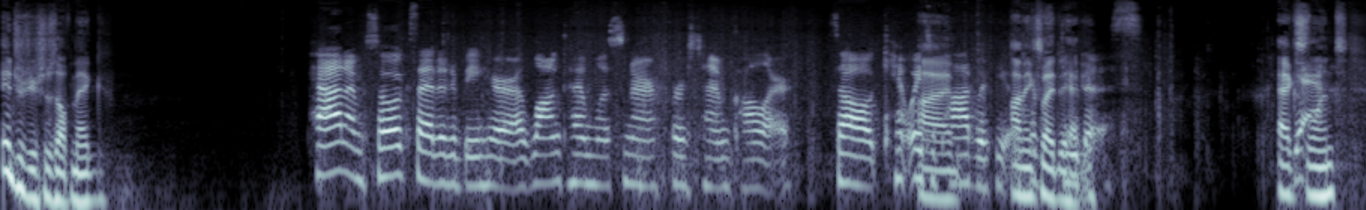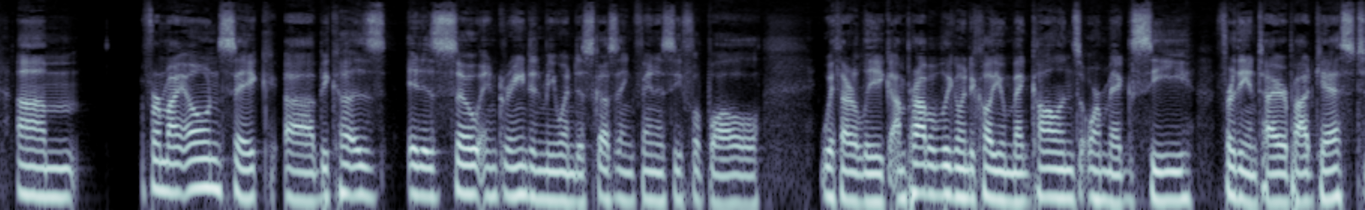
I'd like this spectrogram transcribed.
Introduce yourself, Meg. Pat, I'm so excited to be here. A long-time listener, first-time caller. So can't wait to I'm- pod with you. I'm excited to have you. this. Excellent. Um, for my own sake, uh, because it is so ingrained in me when discussing fantasy football with our league, I'm probably going to call you Meg Collins or Meg C for the entire podcast.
